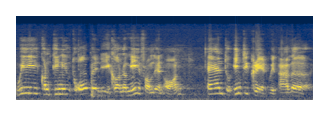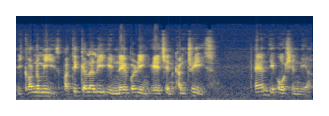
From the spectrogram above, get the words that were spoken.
We continue to open the economy from then on and to integrate with other economies, particularly in neighboring Asian countries and the Oceania.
